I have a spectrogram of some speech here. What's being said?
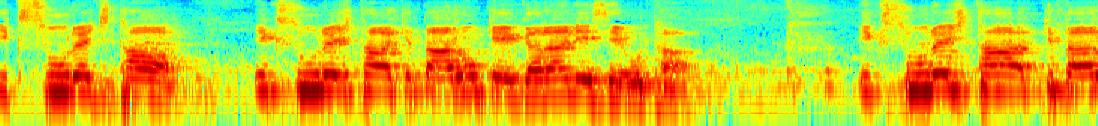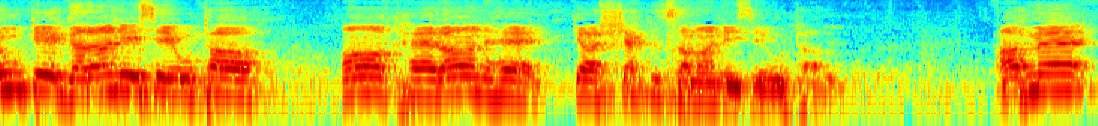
एक सूरज था। एक सूरज था कि तारों के घराने से उठा। एक सूरज था कि तारों के घराने से उठा। आँख हैरान है क्या शख्स जमाने से उठा। अब मैं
